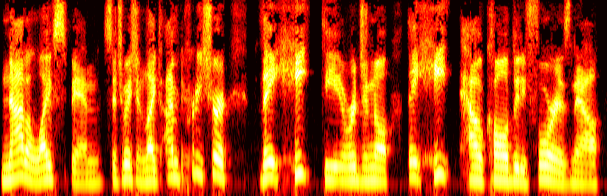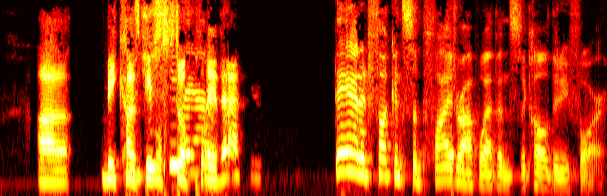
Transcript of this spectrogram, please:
not a lifespan situation. Like I'm pretty sure they hate the original. They hate how Call of Duty 4 is now, uh, because people still play added- that. They added fucking supply drop weapons to Call of Duty 4.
